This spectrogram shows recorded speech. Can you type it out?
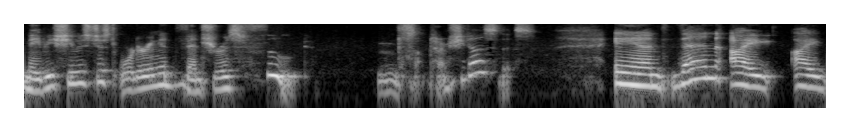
Maybe she was just ordering adventurous food. Sometimes she does this. And then I I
